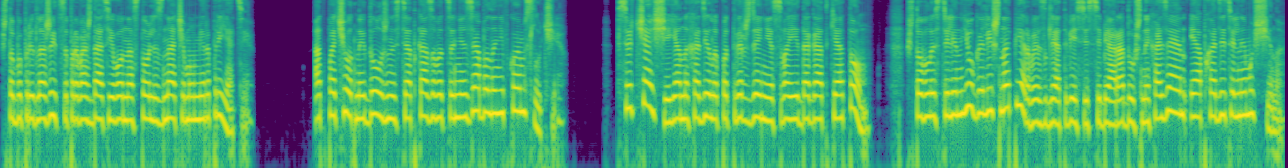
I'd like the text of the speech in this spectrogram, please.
чтобы предложить сопровождать его на столь значимом мероприятии. От почетной должности отказываться нельзя было ни в коем случае. Все чаще я находила подтверждение своей догадки о том, что властелин юга лишь на первый взгляд весь из себя радушный хозяин и обходительный мужчина.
